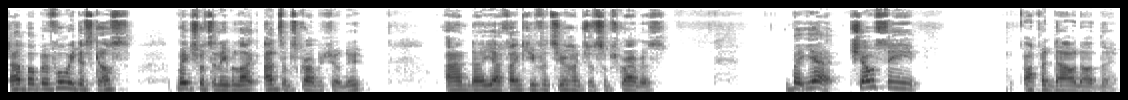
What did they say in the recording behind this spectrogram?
Uh, but before we discuss, Make sure to leave a like and subscribe if you're new. And uh, yeah, thank you for 200 subscribers. But yeah, Chelsea up and down, aren't they?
